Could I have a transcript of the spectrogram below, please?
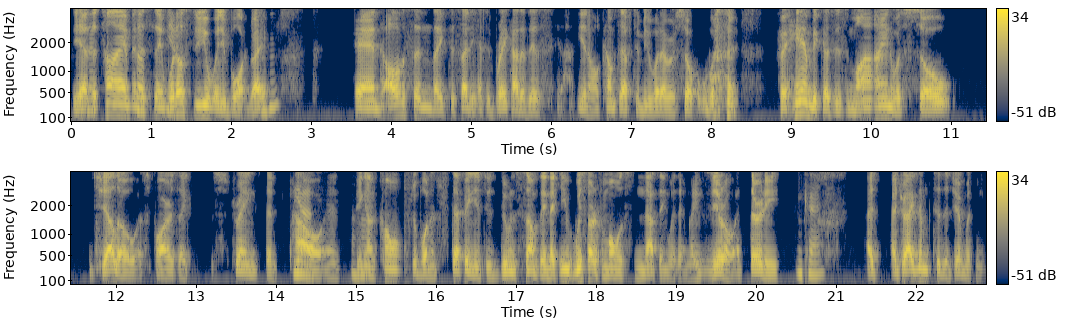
he had That's- the time and so- the saying what else do you when you're bored right Mhm. and all of a sudden like decided he had to break out of this you know comes after me whatever so for him because his mind was so jello as far as like strength and power Yes. and being Uh-huh. uncomfortable and stepping into doing something like he we started from almost nothing with him like zero at 30 Okay. i, I dragged him to the gym with me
